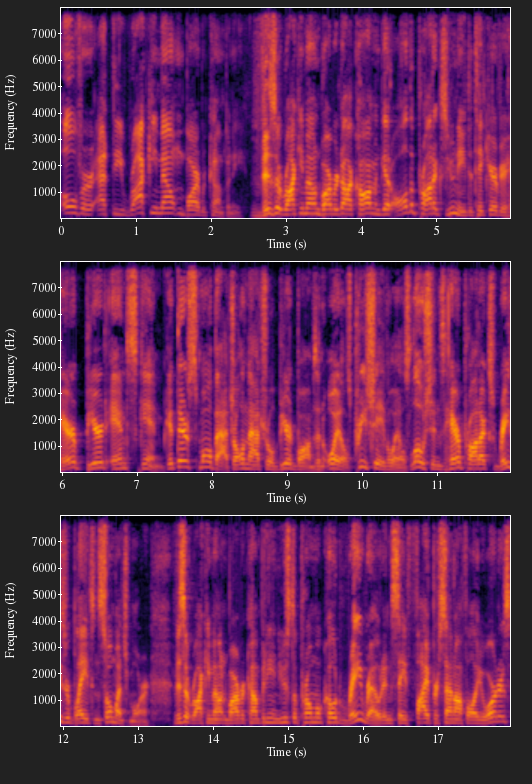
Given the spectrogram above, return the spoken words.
over at the Rocky Mountain Barber Company. Visit RockyMountainBarber.com and get all the products you need to take care of your hair, beard, and skin. Get their small batch, all natural beard bombs and oils, pre shave oils, lotions, hair products, razor blades, and so much more. Visit Rocky Mountain Barber Company and use the promo code RAYROUTE and save 5% off all your orders.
